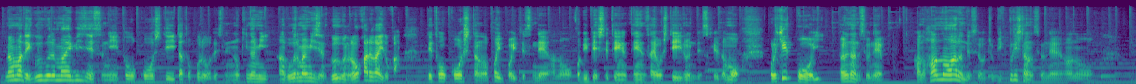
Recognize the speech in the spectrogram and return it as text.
今まで Google マイビジネスに投稿していたところをですね、軒並み、あ Google マイビジネス、Google のローカルガイドか、で投稿したのをポイポイですね、あの、コピペして転転載をしているんですけれども、これ結構、あれなんですよね、あの、反応あるんですよ。ちょっとびっくりしたんですよね。あの、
